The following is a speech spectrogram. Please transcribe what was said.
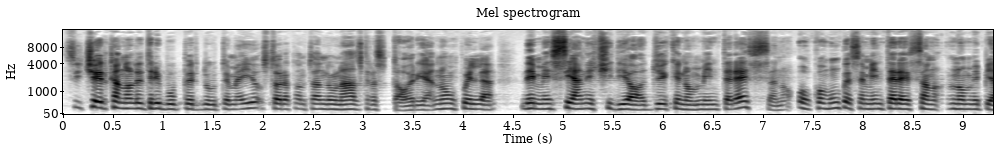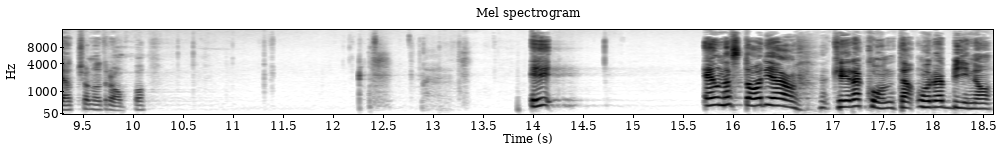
si cercano le tribù perdute, ma io sto raccontando un'altra storia, non quella dei messianici di oggi che non mi interessano o comunque se mi interessano non mi piacciono troppo. E è una storia che racconta un rabbino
